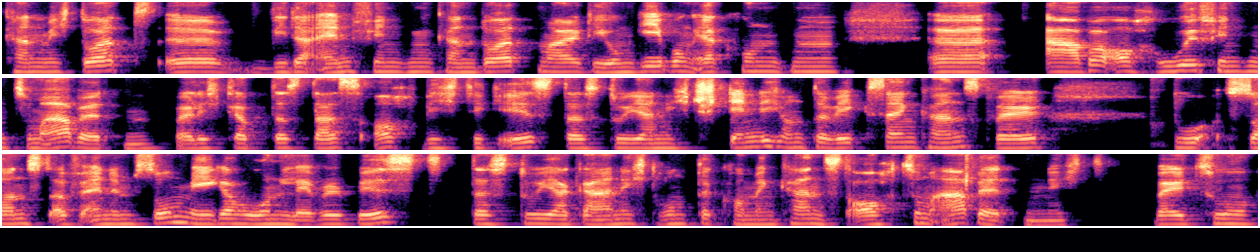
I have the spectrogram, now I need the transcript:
kann mich dort äh, wieder einfinden, kann dort mal die Umgebung erkunden, äh, aber auch Ruhe finden zum Arbeiten, weil ich glaube, dass das auch wichtig ist, dass du ja nicht ständig unterwegs sein kannst, weil du sonst auf einem so mega hohen Level bist, dass du ja gar nicht runterkommen kannst, auch zum Arbeiten nicht. Weil zu,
